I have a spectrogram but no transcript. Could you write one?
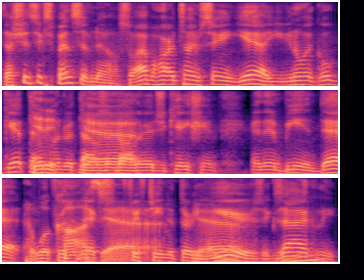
that shit's expensive now. So I have a hard time saying, yeah, you know what, go get that hundred thousand Yeah. dollar education and then be in debt At what for cost? the next Yeah. fifteen to thirty Yeah. years. Mm-hmm. Exactly.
